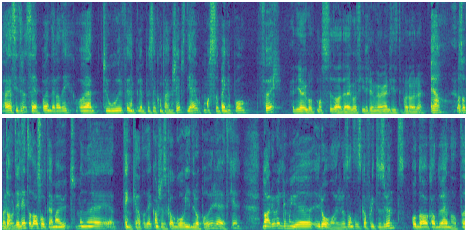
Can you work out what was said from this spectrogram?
ja, jeg sitter og ser på en del av de. Og jeg tror f.eks. MPC Containerships de har gjort masse penger på før. Ja, De har jo gått masse, da. Det har gått fire-fem ganger de siste par årene. Ja, og så datt det litt, og da solgte jeg meg ut. Men eh, jeg tenker at det kanskje skal gå videre oppover. jeg vet ikke. Nå er det jo veldig mye råvarer og sånt som skal flyttes rundt, og da kan det jo hende at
